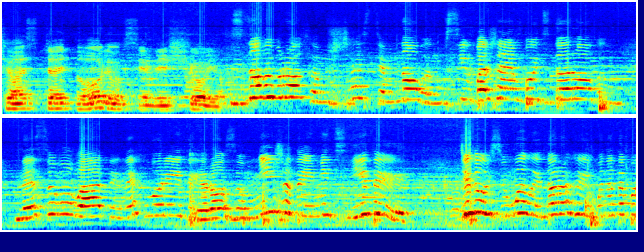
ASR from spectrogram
Щастя й долю всім віщую. З Новим роком, щастям новим, всім бажаємо бути здоровим, не сумувати, не хворіти, розумнішати і міцніти. Дідусю, милий, дорогий, ми на тебе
